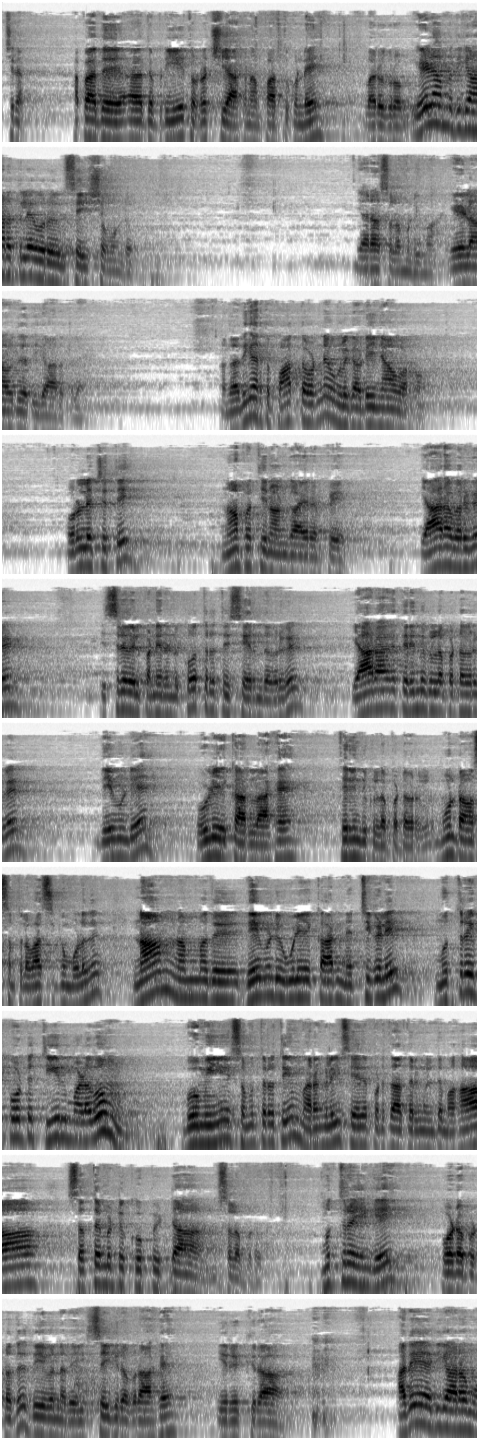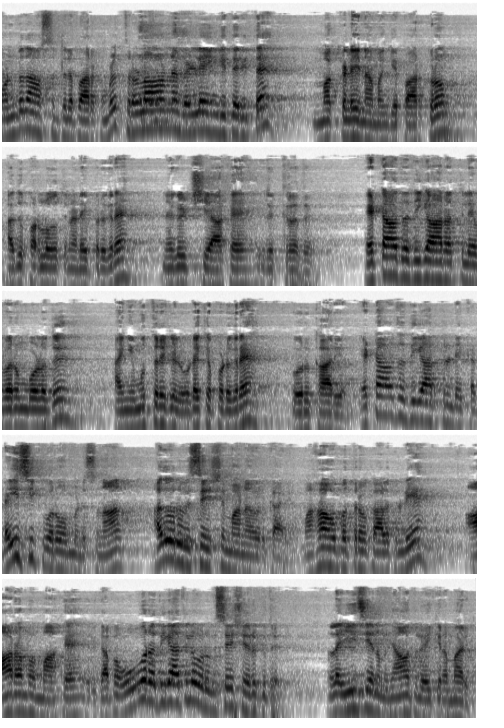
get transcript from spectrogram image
சரி. அப்ப அது அது அப்படியே தொடர்ச்சியாக நாம் பார்த்து கொண்டே வருகிறோம். ஏழாம் அதிகாரத்திலே ஒரு விசேஷம் உண்டு. யாரா சொல்ல முடியுமா? ஏழாவது அதிகாரத்துல. அந்த அதிகாரத்தை பார்த்த உடனே உங்களுக்கு அப்படியே ஞாபகம் வரணும். ஒரு லட்சத்தி நாற்பத்தி நான்காயிரம் பேர். யார் அவர்கள்? இஸ்ரேவேல் பன்னிரெண்டு கோத்திரத்தை சேர்ந்தவர்கள். யாராக தெரிந்து கொள்ளப்பட்டவர்கள்? தேவனுடைய ஊழியக்காரர்களாக தெரிந்து கொள்ளப்பட்டவர்கள். மூன்றாம் வசனத்தில் வாசிக்கும் பொழுது நாம் நமது தேவனுடைய ஊழியக்காரன் நெற்றிகளில் முத்திரை போட்டு தீர்மளவும் பூமியையும் சமுத்திரத்தையும் மரங்களையும் சேதப்படுத்தாதீர்கள் என்று மகா சத்தமிட்டு கூப்பிட்டான் சொல்லப்படுது முத்திரை எங்கே போடப்பட்டது? தேவன் அதை செய்கிறவராக இருக்கிறார். அதே அதிகாரம் ஒன்பதாம் வசனத்துல பார்க்கும்போது திரளான வெள்ளை இங்கு தெரித்த மக்களை நாம் அங்கே பார்க்கிறோம். அது பரலோகத்தில் நடைபெறுகிற நிகழ்ச்சியாக இருக்கிறது. எட்டாவது அதிகாரத்திலே வரும்பொழுது அங்கே முத்திரைகள் உடைக்கப்படுகிற ஒரு காரியம். எட்டாவது அதிகாரத்தினுடைய கடைசிக்கு வருவோம் என்று சொன்னால் அது ஒரு விசேஷமான ஒரு காரியம். மகா உபத்திரவ காலத்தினுடைய ஆரம்பமாக இருக்கு. அப்ப ஒவ்வொரு அதிகாரத்திலும் ஒரு விசேஷம் இருக்குது. நல்லா ஈஸியாக நம்ம ஞாபகத்தில் வைக்கிற மாதிரி.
